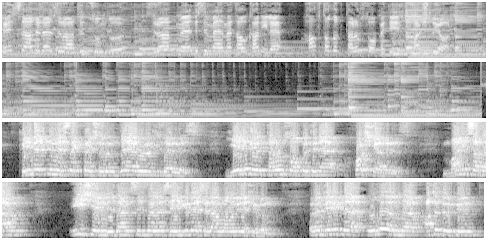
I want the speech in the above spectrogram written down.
Şehzadeler Ziraat'ın sunduğu Ziraat Mühendisi Mehmet Alkan ile haftalık tarım sohbeti başlıyor. Kıymetli meslektaşlarım, değerli öğreticilerimiz, yeni bir tarım sohbetine hoş geldiniz. Manisa'dan, iş yerimizden sizlere sevgi ve selamlarımı iletiyorum. Öncelikle Ulu Önder Atatürk'ün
